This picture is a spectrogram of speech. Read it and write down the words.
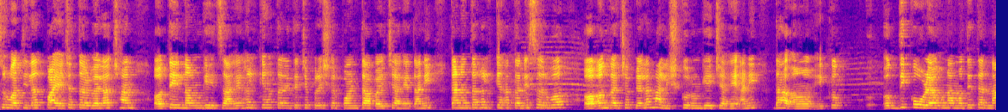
सुरुवातीला पायाच्या तळव्याला छान तेल लावून घ्यायचं आहे. हलक्या हाताने त्याचे प्रेशर पॉईंट दाबायचे आहेत आणि त्यानंतर हलक्या हाताने सर्व अंगाची आपल्याला मालिश करून घ्यायची आहे. आणि दहा एक अगदी कोवळ्या उन्हामध्ये त्यांना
